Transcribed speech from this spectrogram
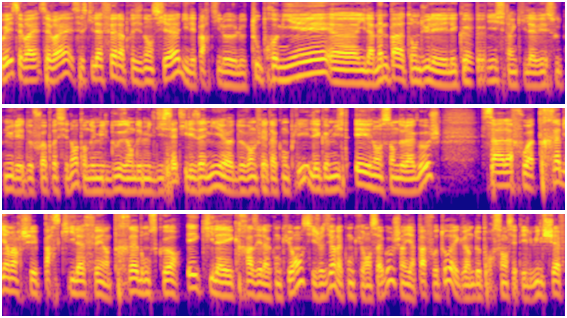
Oui, c'est vrai, c'est vrai. C'est ce qu'il a fait à la présidentielle. Il est parti le, tout premier. Euh, il a même pas attendu les, les communistes hein, qu'il avait soutenus les deux fois précédentes, en 2012 et en 2017. Il les a mis euh, devant le fait accompli, les communistes et l'ensemble de la gauche. Ça a à la fois très bien marché parce qu'il a fait un très bon score et qu'il a écrasé la concurrence, si j'ose dire, la concurrence à gauche. Hein. Il n'y a pas photo avec 22%, c'était lui le chef,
